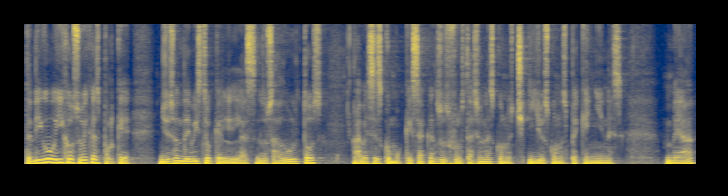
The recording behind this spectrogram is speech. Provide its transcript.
Te digo hijos o hijas porque yo son de visto que los adultos a veces como que sacan sus frustraciones con los chiquillos, con los pequeñines. ¿Vea?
